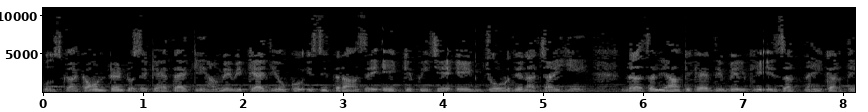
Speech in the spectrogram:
उसका अकाउंटेंट उसे कहता है कि हमें भी कैदियों को इसी तरह से एक के पीछे एक जोड़ देना चाहिए। दरअसल यहाँ के कैदी बिल की इज़्ज़त नहीं करते।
